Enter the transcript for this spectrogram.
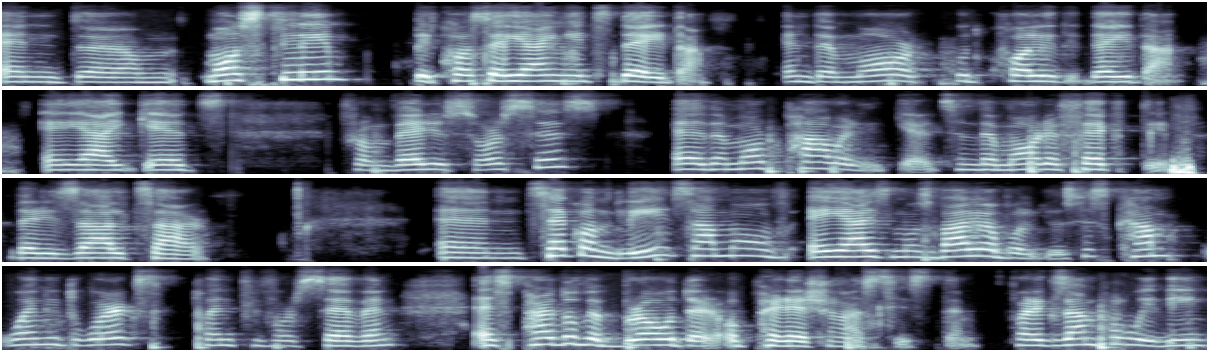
And um, mostly because AI needs data. And the more good quality data AI gets from various sources, uh, the more power it gets and the more effective the results are. And secondly, some of AI's most valuable uses come when it works 24 7 as part of a broader operational system. For example, within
